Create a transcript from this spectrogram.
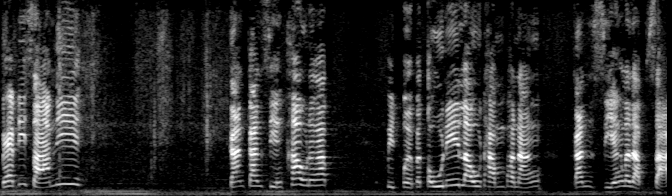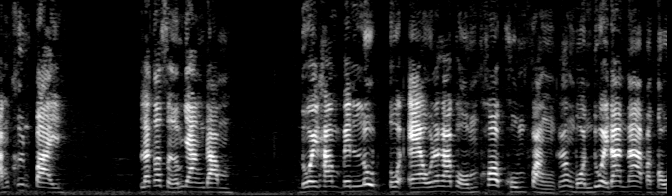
แบบที่สามนี่ การกันเสียงเข้านะครับ ปิดเปิดประตูนี้เราทำผนังกันเสียงระดับสามขึ้นไป แล้วก็เสริมยางดำโดยทำเป็นรูปตัว L นะครับผมครอบคลุมฝั่งข้างบนด้วยด้านหน้าประตู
